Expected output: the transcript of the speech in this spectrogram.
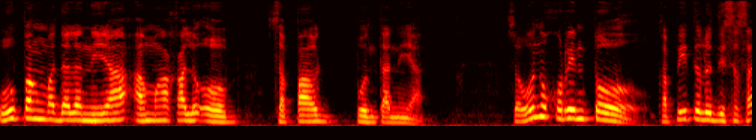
upang madala niya ang mga kaloob sa pagpunta niya. Sa 1 Korinto, Kapitulo 16,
